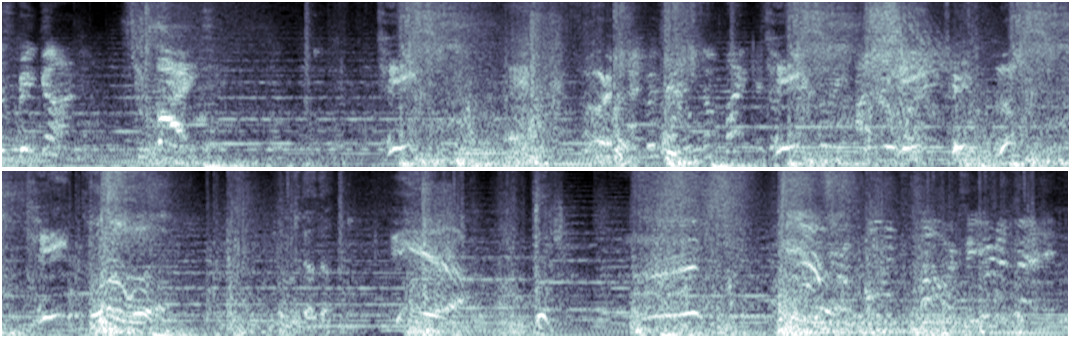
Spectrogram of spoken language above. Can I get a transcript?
has begun! Fight! The fight is officially underway! Your opponent's power to your advantage!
